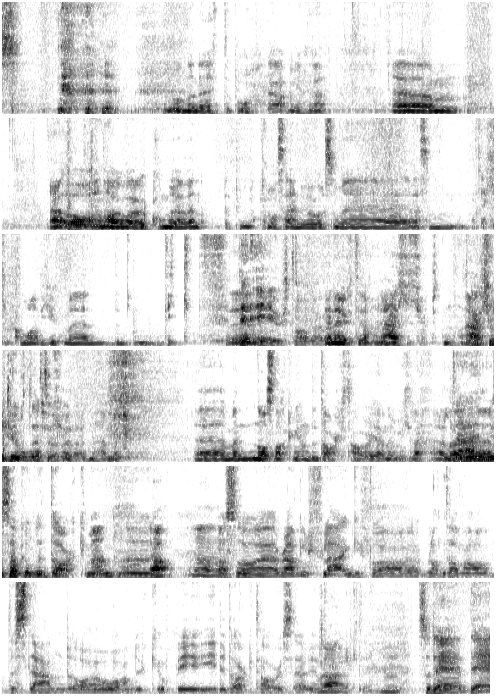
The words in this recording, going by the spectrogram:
noen er det etterpå. Ja. Ja. Ehm, ja, og han har jo kommet over en bok nå senere i år som er som, ikke kommer ikke ut med dikt eh, Det er uttale. den er ute, ja jeg har ikke kjøpt den Jeg har ikke råd til å kjøpe den heller Eh, men nå snakker vi om The Dark Tower igjen, vi ikke det? Eller, Nei, eh, vi snakker om The Dark Man. eh, ja, uh, Altså eh, Randall Flagg fra blant annet The Stand, og, og han dukker opp i, i The Dark Tower-serien. ja, riktig mm. Så det, det,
